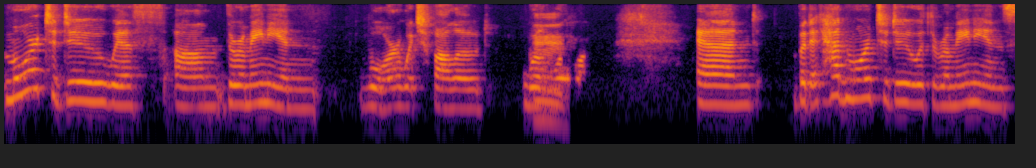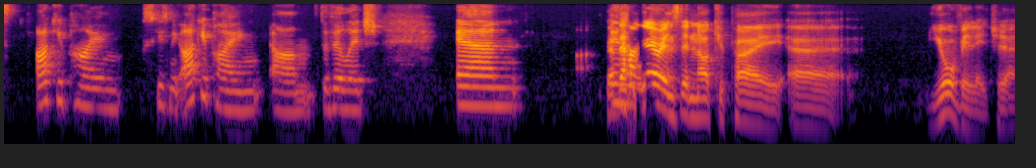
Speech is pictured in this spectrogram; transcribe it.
more to do with um, the Romanian War, which followed World mm. War One, and but it had more to do with the Romanians occupying, excuse me, occupying um, the village, and. But the Hungarians didn't occupy uh, your village. Uh,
